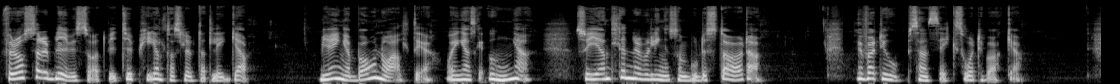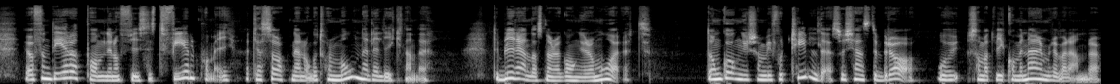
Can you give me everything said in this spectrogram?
För oss har det blivit så att vi typ helt har slutat ligga. Vi har inga barn och allt det och är ganska unga, så egentligen är det väl ingen som borde störa. Vi har varit ihop sedan sex år tillbaka. Jag har funderat på om det är något fysiskt fel på mig, att jag saknar något hormon eller liknande. Det blir endast några gånger om året. De gånger som vi får till det så känns det bra och som att vi kommer närmre varandra.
